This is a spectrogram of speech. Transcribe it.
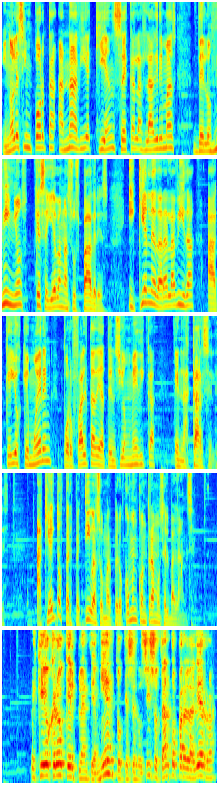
Y no les importa a nadie quién seca las lágrimas de los niños que se llevan a sus padres. ¿Y quién le dará la vida a aquellos que mueren por falta de atención médica en las cárceles? Aquí hay dos perspectivas, Omar, pero ¿cómo encontramos el balance? Es que yo creo que el planteamiento que se nos hizo tanto para la guerra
